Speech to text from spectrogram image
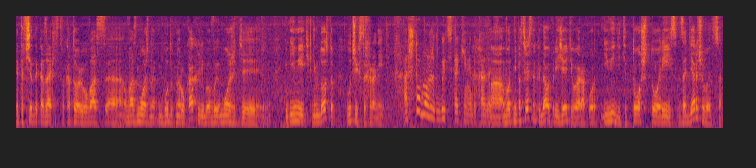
это все доказательства, которые у вас, э, возможно, будут на руках, либо вы можете, имеете к ним доступ, лучше их сохранить. А что может быть с такими доказательствами? А, вот непосредственно, когда вы приезжаете в аэропорт и видите то, что рейс задерживается,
